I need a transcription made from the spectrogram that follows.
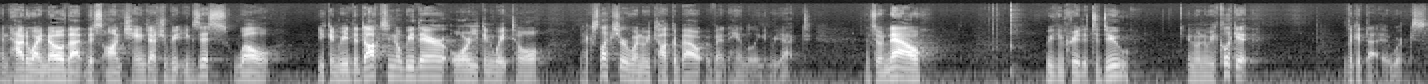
And how do I know that this on change attribute exists? Well, you can read the docs and you'll be there, or you can wait till next lecture when we talk about event handling in React. And so now we can create a to-do, and when we click it, look at that, it works.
